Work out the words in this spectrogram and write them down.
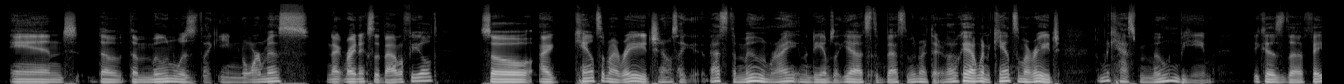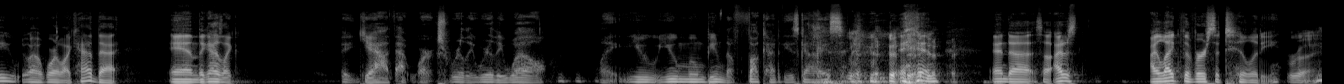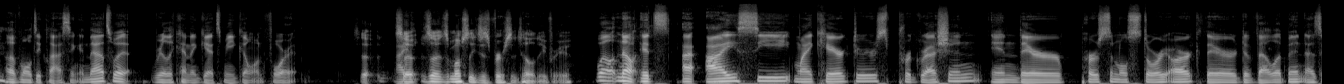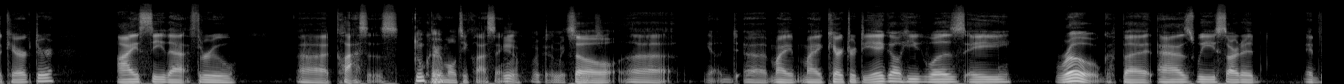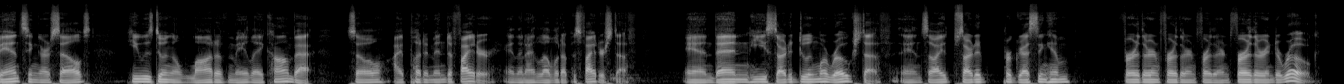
and the the moon was like enormous ne- right next to the battlefield. So I canceled my rage, and I was like, "That's the moon, right?" And the DM's like, "Yeah, that's the that's the moon right there." Okay, I'm going to cancel my rage. I'm going to cast Moonbeam because the Fey uh, warlock had that, and the guy's like, yeah, that works really, really well. Like you, you moonbeam the fuck out of these guys, and and uh, so I just I like the versatility Right. of multi-classing, and that's what really kind of gets me going for it. So so so it's mostly just versatility for you. Well, no, it's I, I see my characters' progression in their personal story arc, their development as a character. I see that through uh, classes, Okay. through multi-classing. Yeah. Okay. Makes sense. So, uh, you know, uh, my my character Diego, he was a rogue, but as we started advancing ourselves, he was doing a lot of melee combat. So I put him into fighter, and then I leveled up his fighter stuff, and then he started doing more rogue stuff, and so I started progressing him further and further and further and further into rogue.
